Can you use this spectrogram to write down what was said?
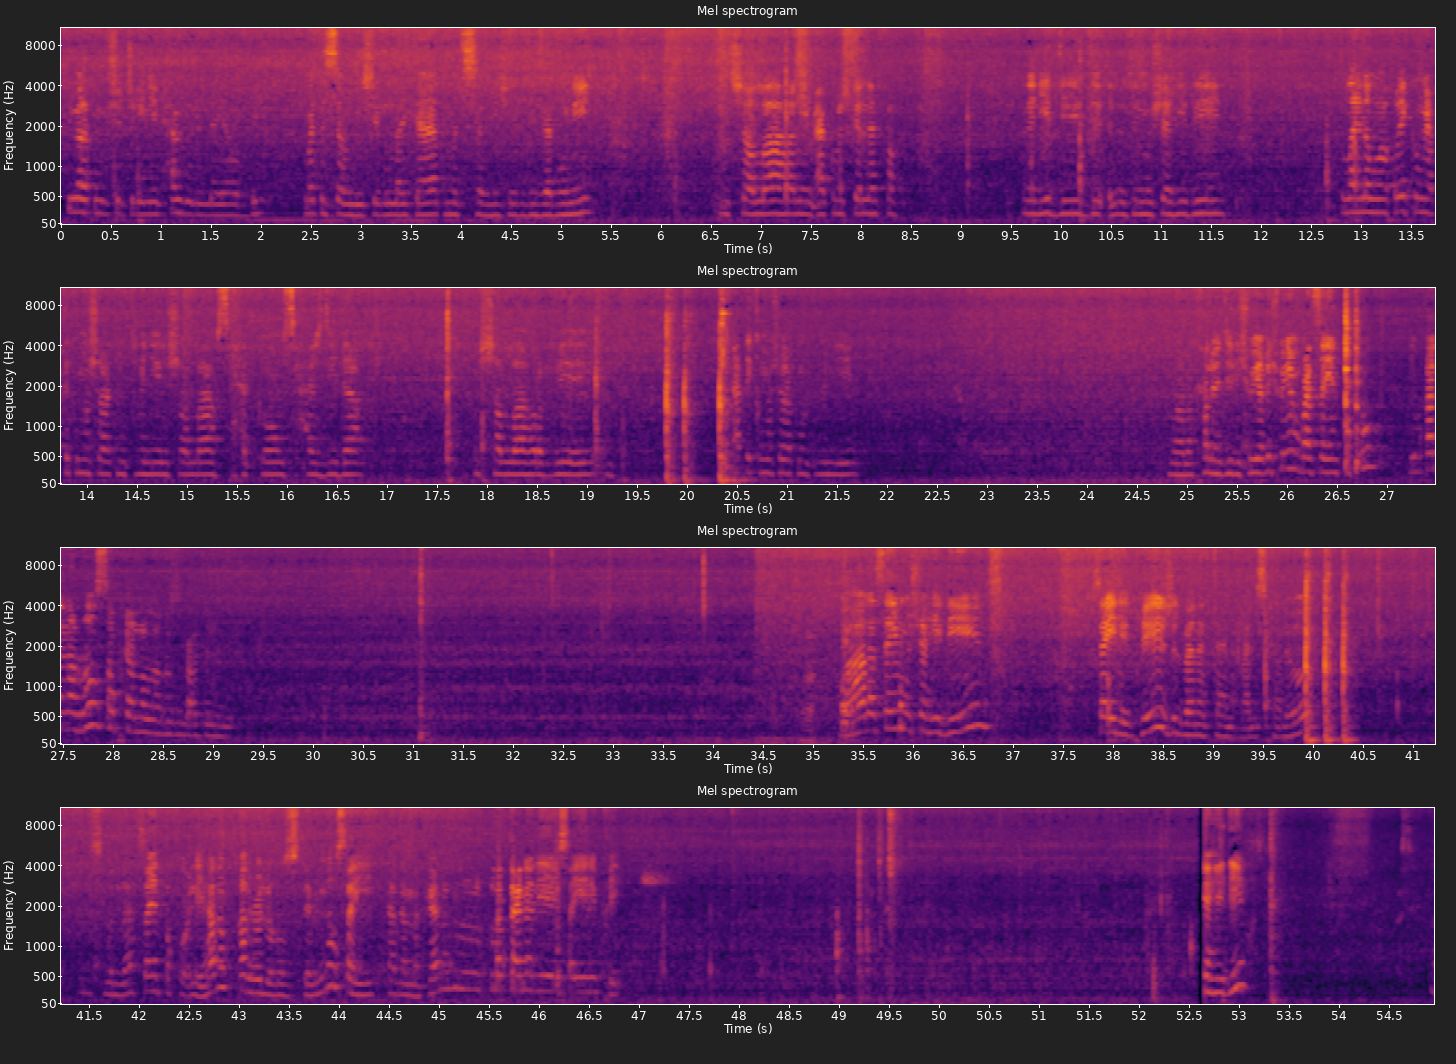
كيما راكم مشجعيني الحمد لله يا ربي. ما تنساونيش باللايكات وما تنساونيش بالزابوني إن شاء الله راني معاكم واش كلفه أنا اليد المشاهدين. الله ينور طريقكم ويعطيكم واش راكم متمنين إن شاء الله صحتكم صحة جديدة. إن شاء الله ربي يعطيكم واش راكم متمنين فوالا خلوا يزيد شوية غير شوية ومن بعد سينطفوا يبقى لنا الرز صافي لنا الرز بعد الموت فوالا سي المشاهدين سايلي الفريج البنات تاعنا مع الاسكالوب بسم الله سينطفوا عليه هذا نقلعوا الرز تاعنا وصاي هذا مكان الخلاط تاعنا اللي سايلي بخي مشاهدين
